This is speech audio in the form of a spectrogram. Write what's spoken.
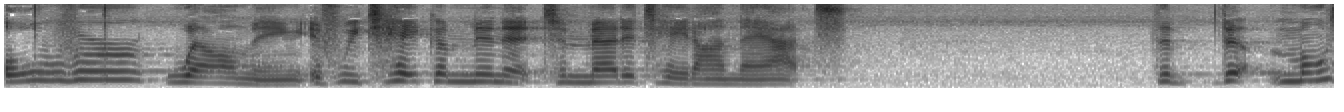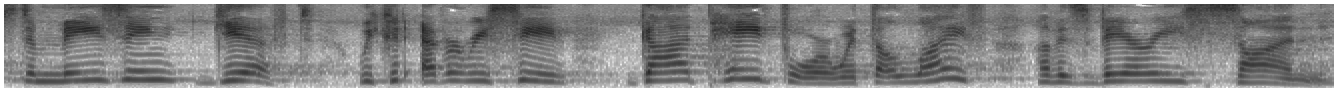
overwhelming if we take a minute to meditate on that the, the most amazing gift we could ever receive, God paid for with the life of his very son.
